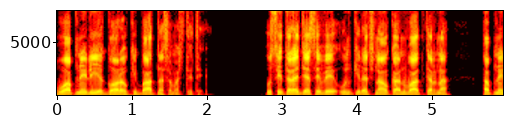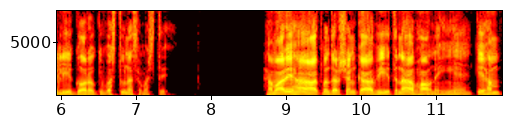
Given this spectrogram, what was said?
वो अपने लिए गौरव की बात न समझते थे। उसी तरह जैसे वे उनकी रचनाओं का अनुवाद करना अपने लिए गौरव की वस्तु न समझते। हमारे यहाँ आत्मदर्शन का अभी इतना अभाव नहीं है कि हम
